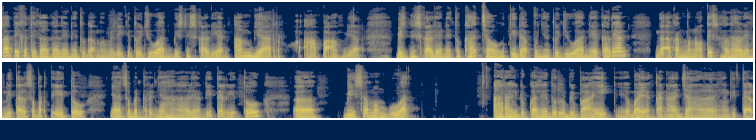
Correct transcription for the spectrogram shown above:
Tapi ketika kalian itu gak memiliki tujuan bisnis kalian ambiar apa ambiar? Bisnis kalian itu kacau tidak punya tujuan ya kalian gak akan menotis hal-hal yang detail seperti itu. Yang sebenarnya hal-hal yang detail itu uh, bisa membuat arah hidup kalian itu lebih baik ya. Bayangkan aja yang detail.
